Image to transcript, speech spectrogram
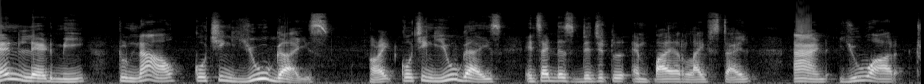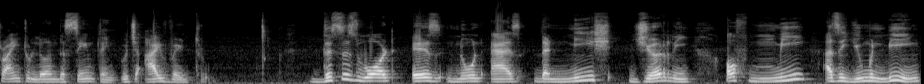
then led me to now coaching you guys all right coaching you guys inside this digital empire lifestyle and you are trying to learn the same thing which I went through. This is what is known as the niche journey of me as a human being.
